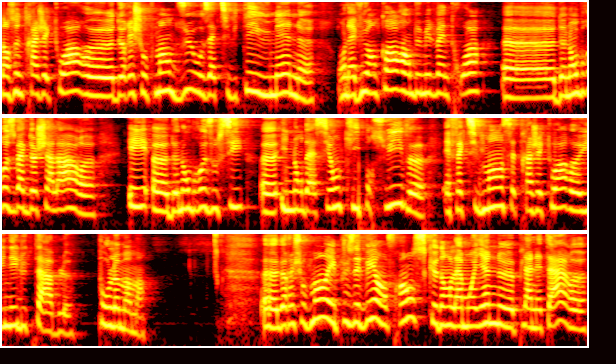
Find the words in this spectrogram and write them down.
dans une trajectoire euh, de réchauffement due aux activités humaines. On a vu encore en 2023 euh, de nombreuses vagues de chaleur et de nombreuses aussi inondations qui poursuivent effectivement cette trajectoire inéluctable pour le moment. le réchauffement est plus élevé en France que dans la moyenne planétaire,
